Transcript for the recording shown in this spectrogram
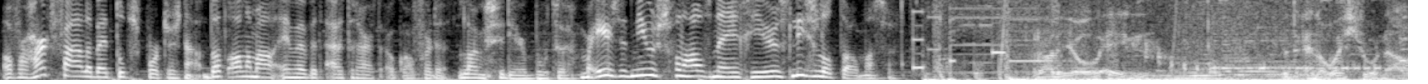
over hardfalen bij topsporters. Nou, dat allemaal. En we hebben het uiteraard ook over de langstudeerboete. Maar eerst het nieuws van half negen. Hier is Lieselot Thomassen. Radio 1, het NOS-journaal.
